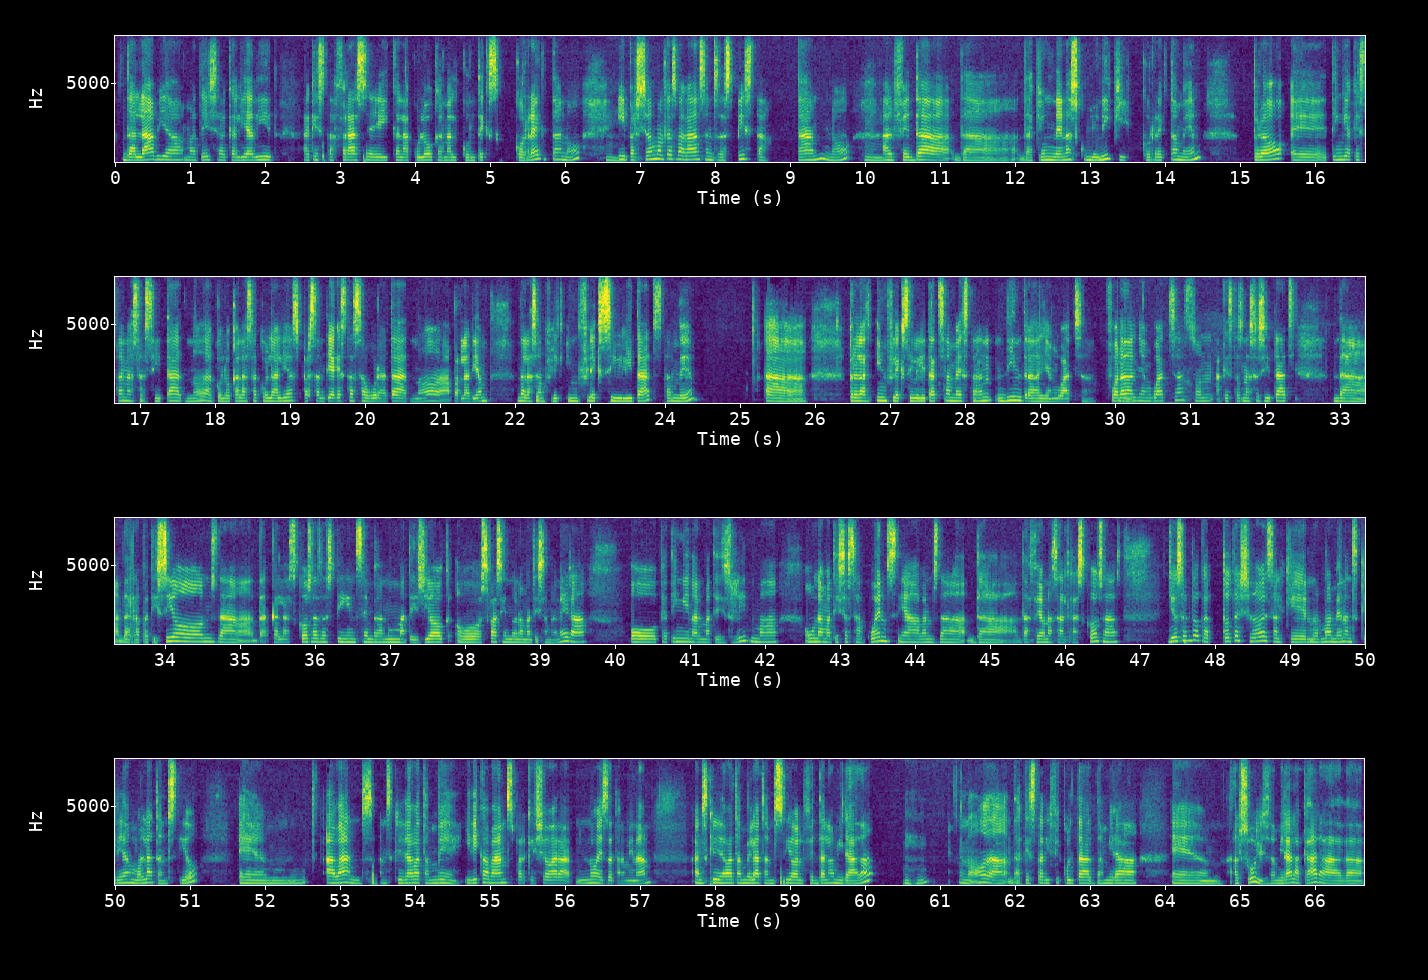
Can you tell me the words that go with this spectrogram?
de l'àvia mateixa que li ha dit aquesta frase i que la col·loca en el context correcte, no? Mm. I per això moltes vegades ens despista tant no? Mm. el fet de, de, de que un nen es comuniqui correctament, però eh, tingui aquesta necessitat no? de col·locar les ecolàlies per sentir aquesta seguretat. No? Parlaríem de les inflexibilitats també, Uh, però les inflexibilitats també estan dintre del llenguatge. Fora mm. del llenguatge són aquestes necessitats de, de repeticions, de, de que les coses estiguin sempre en un mateix lloc o es facin d'una mateixa manera, o que tinguin el mateix ritme o una mateixa seqüència abans de, de, de fer unes altres coses. Jo sento que tot això és el que normalment ens crida molt l'atenció Eh, abans ens cridava també, i dic abans perquè això ara no és determinant, ens cridava també l'atenció al fet de la mirada, uh -huh. no? d'aquesta dificultat de mirar eh, els ulls, de mirar la cara, de...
